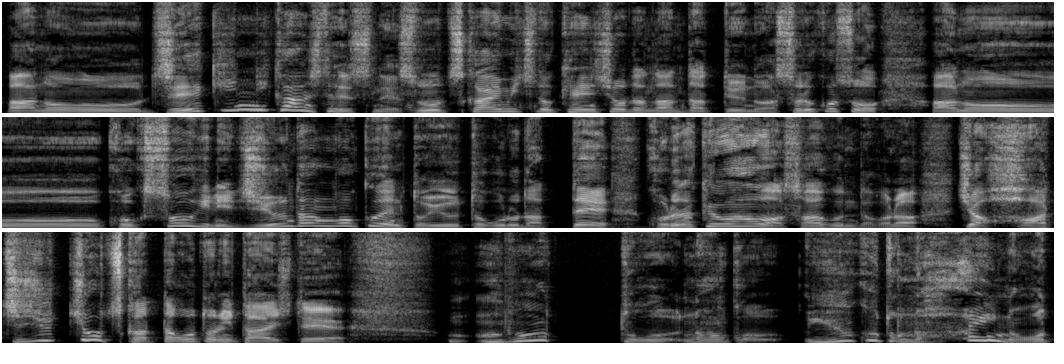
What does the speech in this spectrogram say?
あの、税金に関してですね、その使い道の検証だなんだっていうのは、それこそ、あの、国葬儀に十何億円というところだって、これだけわーわー騒ぐんだから、じゃあ80兆使ったことに対して、もっとなんか言うことないの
